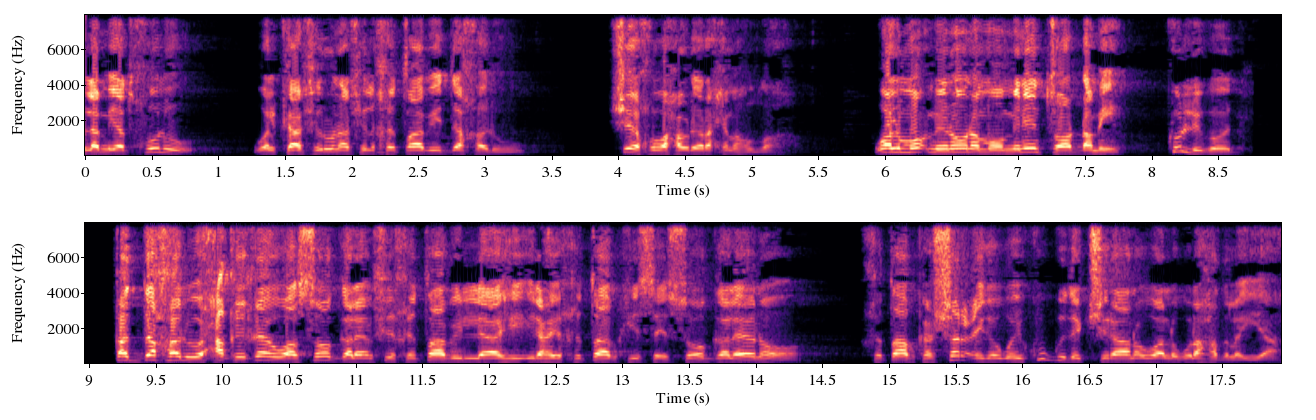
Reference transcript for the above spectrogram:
lam yadkhuluu waalkaafiruuna fi lkhitaabi dakhaluu sheikhu waxau uhi raximah ullah waalmu'minuuna mu'miniintoo dhammi kulligood qad dakhaluu xaqiiqee waa soo galeen fii khitaabi illaahi ilaahay khitaabkiisay soo galeenoo khitaabka sharciga way ku guda jiraanoo waa lagula hadlayaa.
